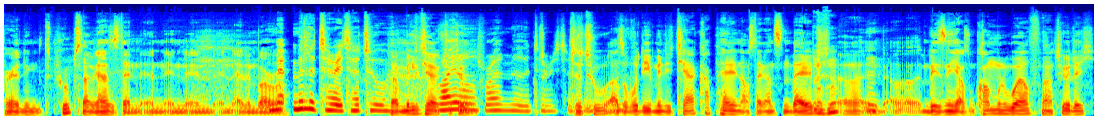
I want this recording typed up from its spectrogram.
Parading the Troops, na, wie heißt es denn in, in, in, in Edinburgh? Mi Military Tattoo. Ja, Military Royal, Tattoo. Royal Military Tattoo. Tattoo. Also wo die Militärkapellen aus der ganzen Welt, mhm. äh, im, äh, im Wesentlichen aus dem Commonwealth natürlich,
